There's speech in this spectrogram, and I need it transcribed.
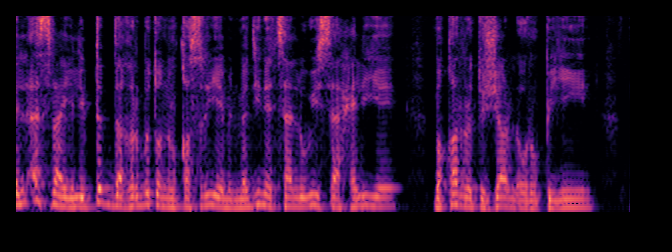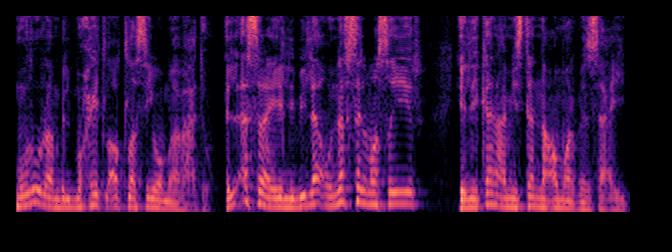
الأسرى اللي بتبدأ غربتهم القصرية من مدينة سان لويس الساحلية مقر التجار الأوروبيين مرورا بالمحيط الأطلسي وما بعده. الأسرى اللي بيلاقوا نفس المصير يلي كان عم يستنى عمر بن سعيد.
